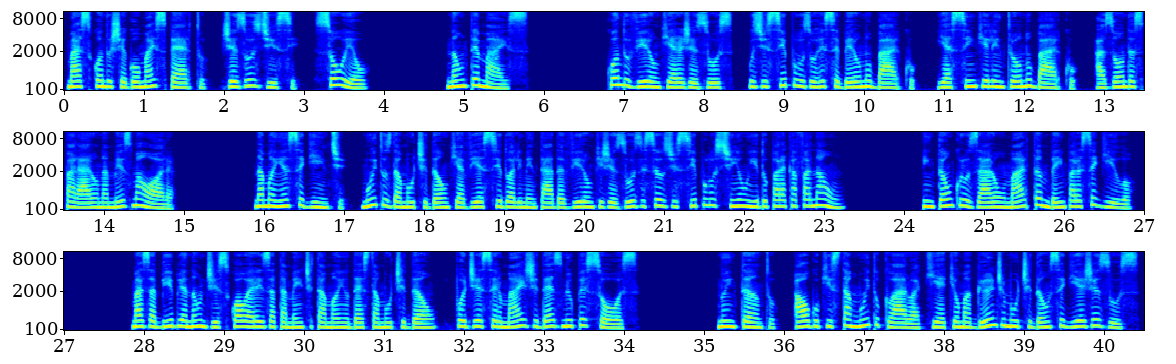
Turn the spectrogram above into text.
Mas quando chegou mais perto, Jesus disse: Sou eu. Não temais. Quando viram que era Jesus, os discípulos o receberam no barco, e assim que ele entrou no barco, as ondas pararam na mesma hora. Na manhã seguinte, muitos da multidão que havia sido alimentada viram que Jesus e seus discípulos tinham ido para Cafarnaum. Então cruzaram o mar também para segui-lo. Mas a Bíblia não diz qual era exatamente o tamanho desta multidão, podia ser mais de dez mil pessoas. No entanto, algo que está muito claro aqui é que uma grande multidão seguia Jesus.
